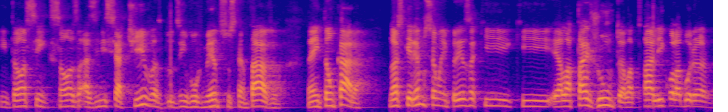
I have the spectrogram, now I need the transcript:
Então, assim, que são as, as iniciativas do desenvolvimento sustentável. Né? Então, cara, nós queremos ser uma empresa que, que ela está junto, ela está ali colaborando.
